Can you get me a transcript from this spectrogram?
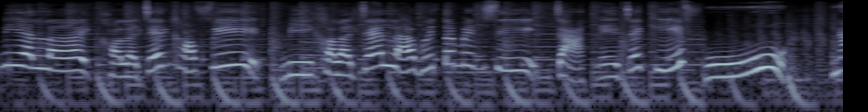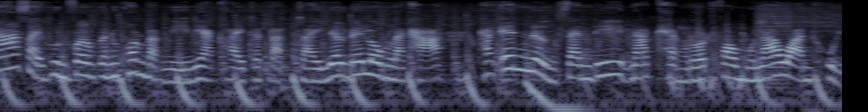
เนียนเลยคอลลาเจน coffee มีคอลลาเจนและวิตามินซี จาก Nature Gift หูหน้าใสหุ่น firm กันทุกคนแบบนี้เนี่ย ใครจะตัดใจเลือกได้ลงล่ะคะ ทั้ง N1 แซนดี้นักแข่งรถ Formula One หุ่น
